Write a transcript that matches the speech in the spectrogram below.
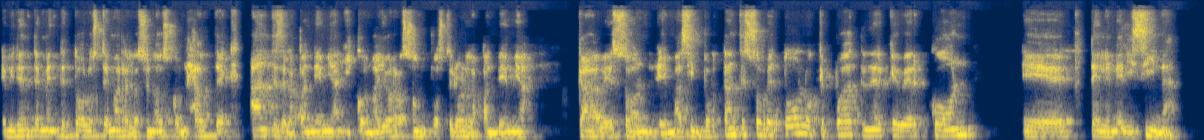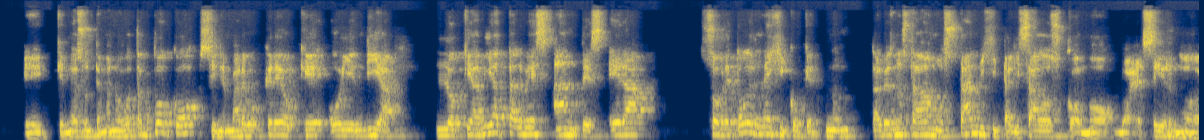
Evidentemente todos los temas relacionados con health tech antes de la pandemia y con mayor razón posterior a la pandemia cada vez son eh, más importantes, sobre todo lo que pueda tener que ver con eh, telemedicina, eh, que no es un tema nuevo tampoco, sin embargo, creo que hoy en día lo que había tal vez antes era, sobre todo en México, que tal vez no estábamos tan digitalizados como, voy a decir, ¿no?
